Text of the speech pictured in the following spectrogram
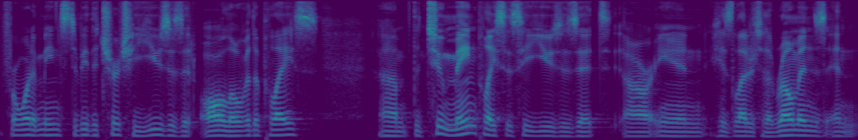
for what it means to be the church. He uses it all over the place. Um, the two main places he uses it are in his letter to the Romans and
